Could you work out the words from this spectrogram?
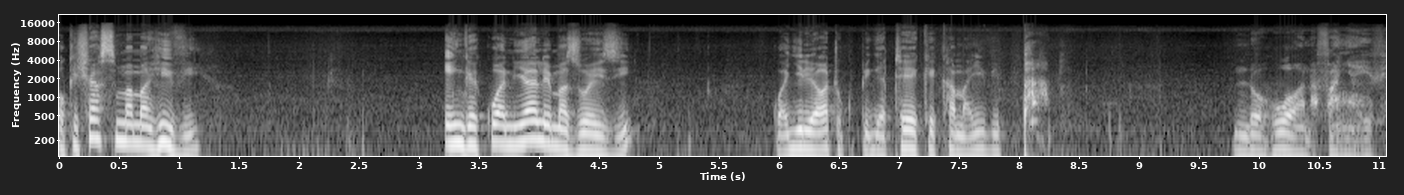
Ukishasimama hivi, ingekuwa ni yale mazoezi kwa ajili ya watu kupiga teke kama hivi pap, ndo huwa wanafanya hivi,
